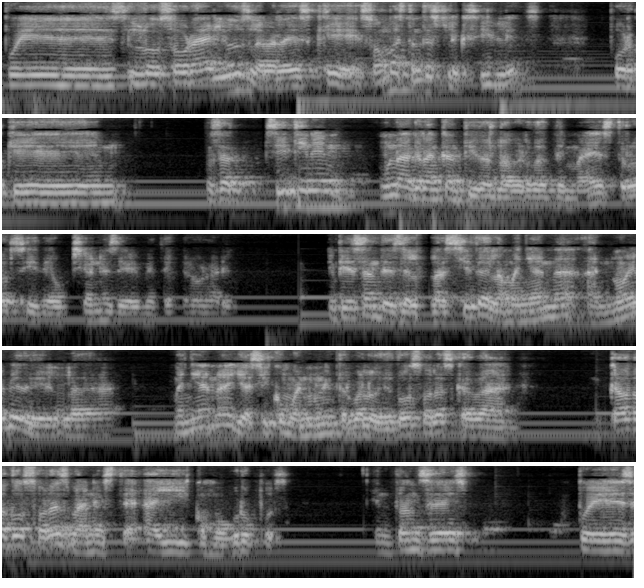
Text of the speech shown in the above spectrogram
pues los horarios, la verdad es que son bastante flexibles porque, o sea, sí tienen una gran cantidad, la verdad, de maestros y de opciones de meter horario empiezan desde las 7 de la mañana a 9 de la mañana y así como en un intervalo de dos horas cada, cada dos horas van este, ahí como grupos. Entonces, pues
